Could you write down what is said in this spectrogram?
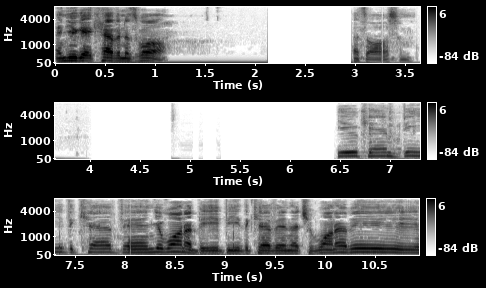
And you get Kevin as well. That's awesome. You can be the Kevin you wanna be, be the Kevin that you wanna be.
